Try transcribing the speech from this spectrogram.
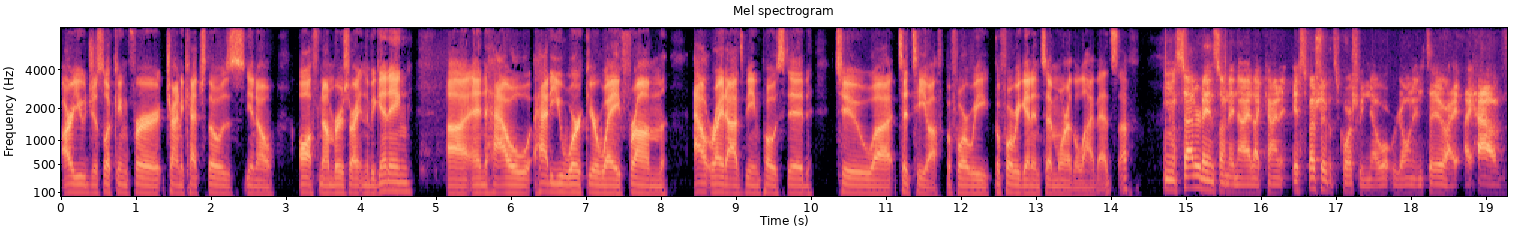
are you just looking for trying to catch those, you know, off numbers right in the beginning? Uh, and how how do you work your way from outright odds being posted to uh, to tee off before we before we get into more of the live ad stuff? Saturday and Sunday night, I kind of, especially if it's a course we know what we're going into, I, I have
